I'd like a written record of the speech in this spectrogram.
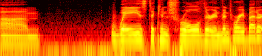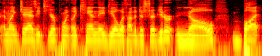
Um, ways to control their inventory better and like jazzy to your point like can they deal without a distributor no but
